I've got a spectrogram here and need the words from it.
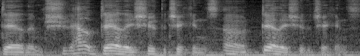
Dare them shoot? How dare they shoot the chickens? Oh, dare they shoot the chickens?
